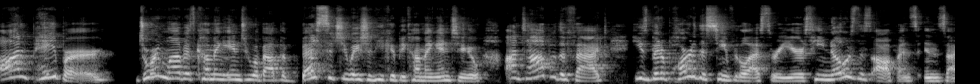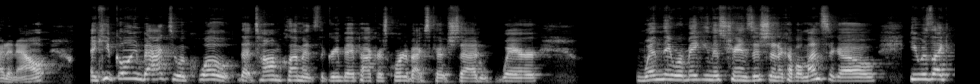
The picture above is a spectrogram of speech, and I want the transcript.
on paper, Jordan Love is coming into about the best situation he could be coming into. On top of the fact, he's been a part of this team for the last three years. He knows this offense inside and out. I keep going back to a quote that Tom Clements, the Green Bay Packers quarterbacks coach, said, where when they were making this transition a couple months ago, he was like,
